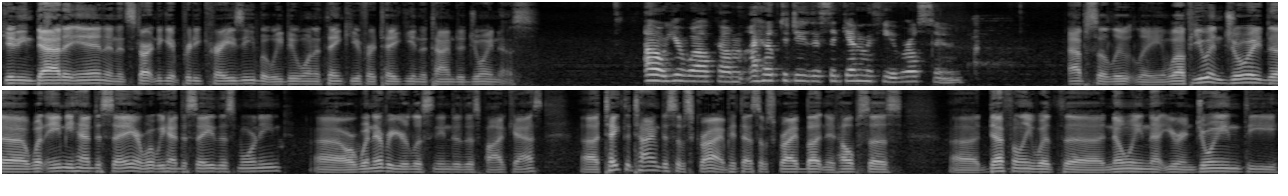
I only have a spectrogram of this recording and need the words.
getting data in and it's starting to get pretty crazy, but we do want to thank you for taking the time to join us. Oh, you're welcome. I hope to do this again with you real soon. Absolutely. Well, if you enjoyed uh, what Amy had to say or what we had to say this morning, uh, or whenever you're listening to this podcast, uh, take the time to subscribe. Hit that subscribe button. It helps us uh, definitely with uh, knowing that you're enjoying the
